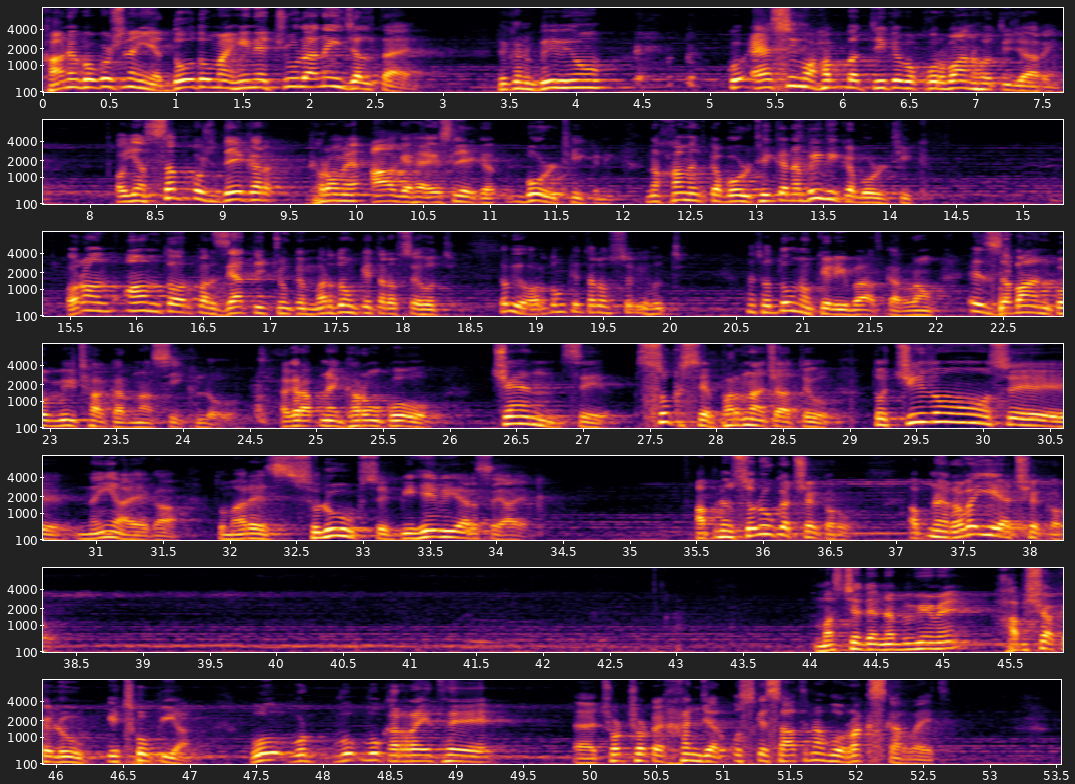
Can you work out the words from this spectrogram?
खाने को कुछ नहीं है दो दो महीने चूल्हा नहीं जलता है। लेकिन बीवियों को ऐसी मोहब्बत थी कि वो कुर्बान होती जा रही। और यह सब कुछ देकर घरों में आग है, इसलिए कि बोल ठीक नहीं। न खामिद का बोल ठीक है, न बीवी का बोल ठीक। है और आम तौर पर ज़्यादा चूँकि मर्दों की तरफ़ से होती, कभी औरतों की तरफ़ से भी होती। मैं तो दोनों के लिए बात कर रहा हूँ, इस जबान को मीठा करना सीख लो। अगर अपने घरों को चैन से सुख से भरना चाहते हो तो चीज़ों से नहीं आएगा तुम्हारे सलूक से बिहेवियर से आएगा। अपने सलूक अच्छे करो अपने रवैये अच्छे करो। मस्जिद नबी में हबशा के लोग इथोपिया वो वो वो, कर रहे थे छोटे छोटे खंजर उसके साथ ना वो रक्स कर रहे थे।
